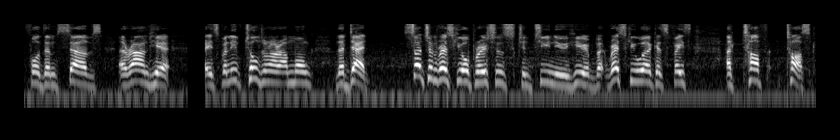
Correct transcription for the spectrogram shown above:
for themselves around here. It's believed children are among the dead. Search and rescue operations continue here, but rescue workers face a tough task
